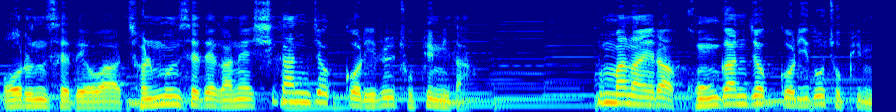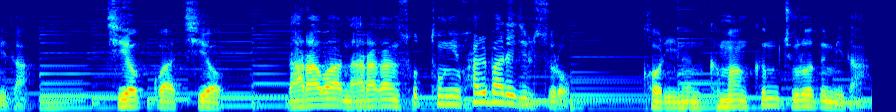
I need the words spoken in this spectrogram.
어른 세대와 젊은 세대 간의 시간적 거리를 좁힙니다. 뿐만 아니라 공간적 거리도 좁힙니다. 지역과 지역, 나라와 나라 간 소통이 활발해질수록 거리는 그만큼 줄어듭니다.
